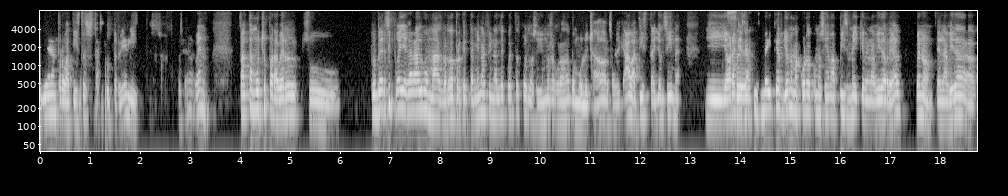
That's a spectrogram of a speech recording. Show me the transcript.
bien, por Batista eso está súper bien y, pues, bueno, falta mucho para ver su, pues ver si puede llegar a algo más, ¿verdad? Porque también al final de cuentas, pues lo seguimos recordando como luchador, o sea, ah, Batista, John Cena, y ahora que sea Peacemaker, yo no me acuerdo cómo se llama Peacemaker en la vida real, bueno, en la vida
